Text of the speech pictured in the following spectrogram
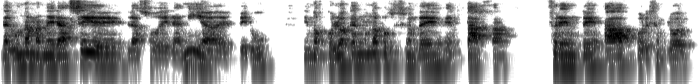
de alguna manera cede la soberanía del Perú y nos coloca en una posición de desventaja frente a, por ejemplo,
